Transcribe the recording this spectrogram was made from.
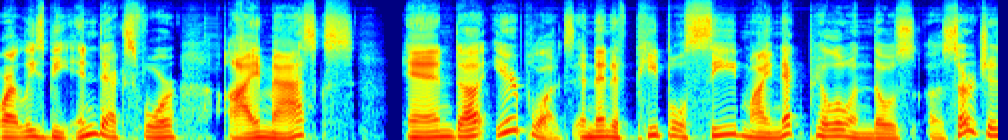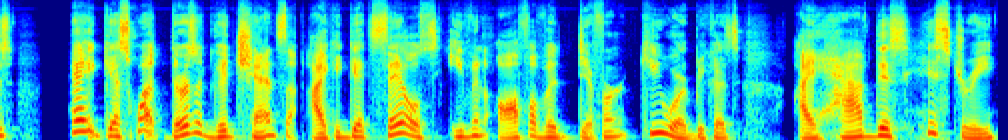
or at least be indexed for eye masks and uh, earplugs. And then if people see my neck pillow in those uh, searches, hey, guess what? There's a good chance I could get sales even off of a different keyword because I have this history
